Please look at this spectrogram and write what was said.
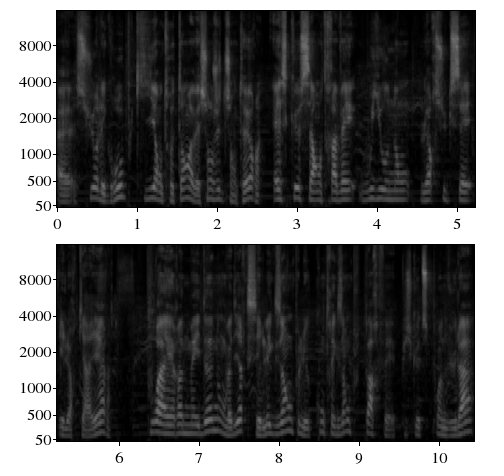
euh, sur les groupes qui, entre-temps, avaient changé de chanteur. Est-ce que ça entravait, oui ou non, leur succès et leur carrière? Pour Iron Maiden, on va dire que c'est l'exemple le contre-exemple parfait, puisque de ce point de vue-là,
